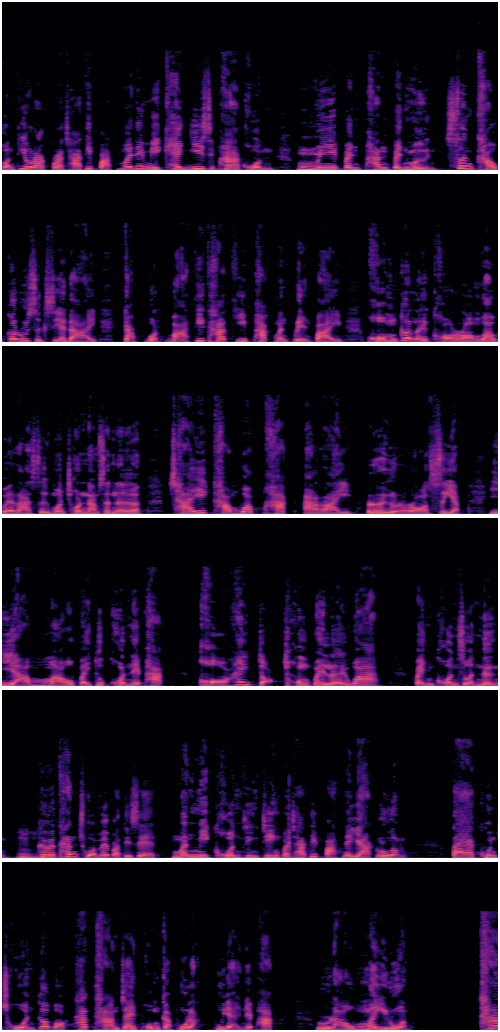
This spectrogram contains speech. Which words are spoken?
คนที่รักประชาธิปัตย์ไม่ได้มีแค่ 25 คน มีเป็นพันเป็นหมื่น ซึ่งเขาก็รู้สึกเสียดาย กับบทบาทที่ท่าทีพักมันเปลี่ยนไป ผมก็เลยขอร้องว่าเวลาสื่อมวลชนนำเสนอ ใช้คำว่าพักอะไร หรือรอเสียบอย่าเหมาไปทุกคนในพัก ขอให้เจาะจงไปเลยว่า เป็นคนส่วนหนึ่ง คือท่านชวนไม่ปฏิเสธ มันมีคนจริง ๆ ประชาธิปัตย์เนี่ยอยากร่วม แต่คุณชวนก็บอกถ้าถามใจผมกับผู้หลักผู้ใหญ่ในพักเราไม่ร่วม ถ้า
